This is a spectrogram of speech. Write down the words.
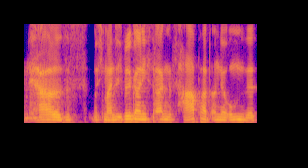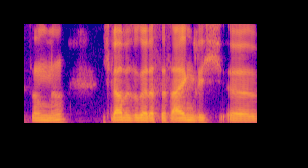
ja, es ist, ich meine, ich will gar nicht sagen, es hapert an der Umsetzung. Ne? Ich glaube sogar, dass das eigentlich äh,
